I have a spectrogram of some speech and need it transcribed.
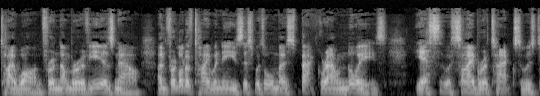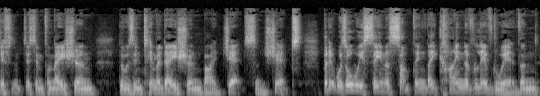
Taiwan for a number of years now. And for a lot of Taiwanese, this was almost background noise. Yes, there were cyber attacks, there was dis- disinformation, there was intimidation by jets and ships, but it was always seen as something they kind of lived with. And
